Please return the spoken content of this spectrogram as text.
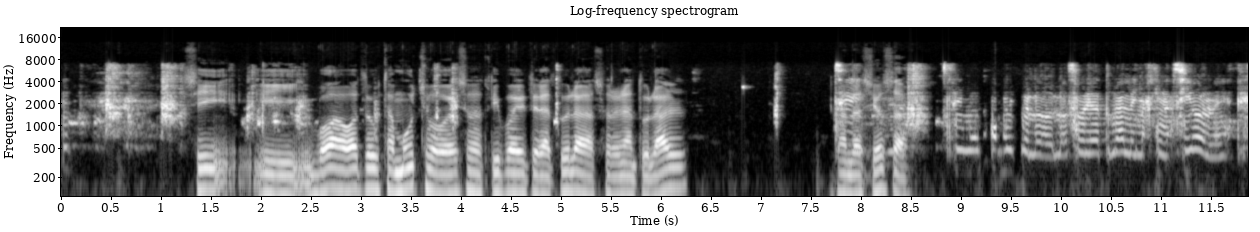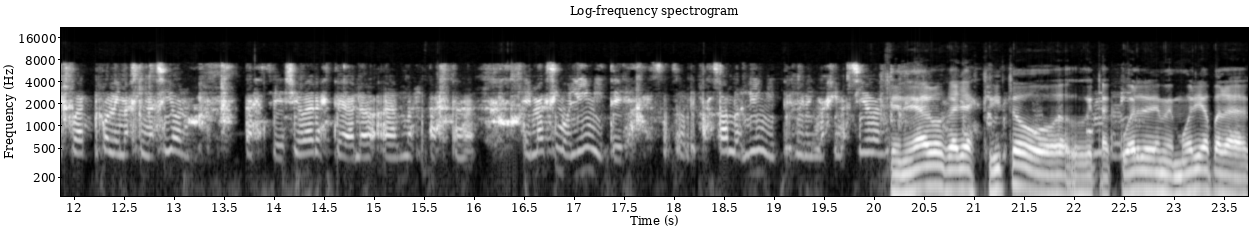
Sí, y vos a vos te gusta mucho esos tipos de literatura sobrenatural, fantasiosa. Sí, me gusta mucho lo, lo sobrenatural, la imaginación, este, jugar con la imaginación, este, llevar este, a la- a la- hasta el máximo límite, so- sobrepasar los límites de la imaginación. ¿Tenés algo que haya escrito o, o que te acuerdes de memoria para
